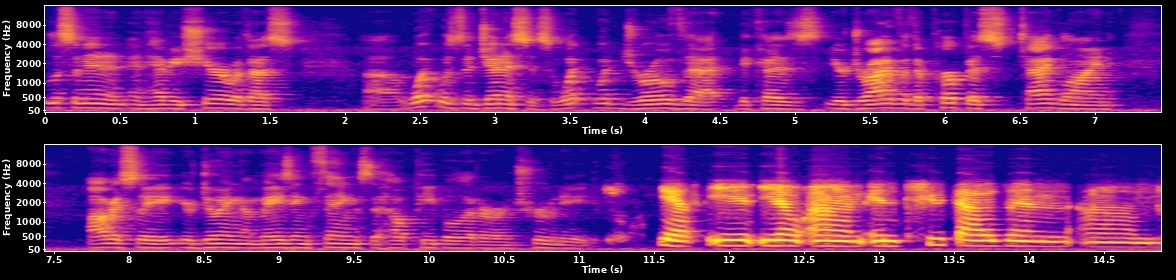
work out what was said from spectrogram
listen in and, and, have you share with us uh, what was the genesis, what what drove that? Because your drive with a purpose tagline, obviously you're doing amazing things to help people that are in true need. Yes, you, you know, um, in 2000, um,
